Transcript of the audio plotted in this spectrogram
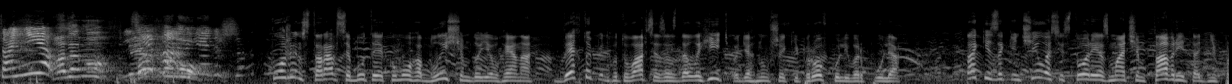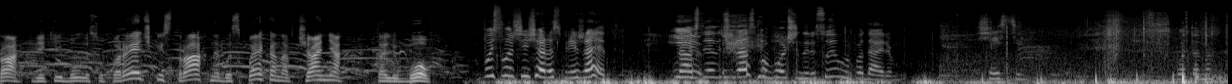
Да нет! Кожен старався бути якомога ближчим до Євгена. Дехто підготувався заздалегідь, одягнувши екіпіровку Ліверпуля. Так і закінчилась історія з матчем Таврії та Дніпра, в якій були суперечки, страх, небезпека, навчання та любов. Пусть лучше ще раз приезжает. Да, в следующий раз побольше нарисуем и подарим. Счастье. Вот она.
